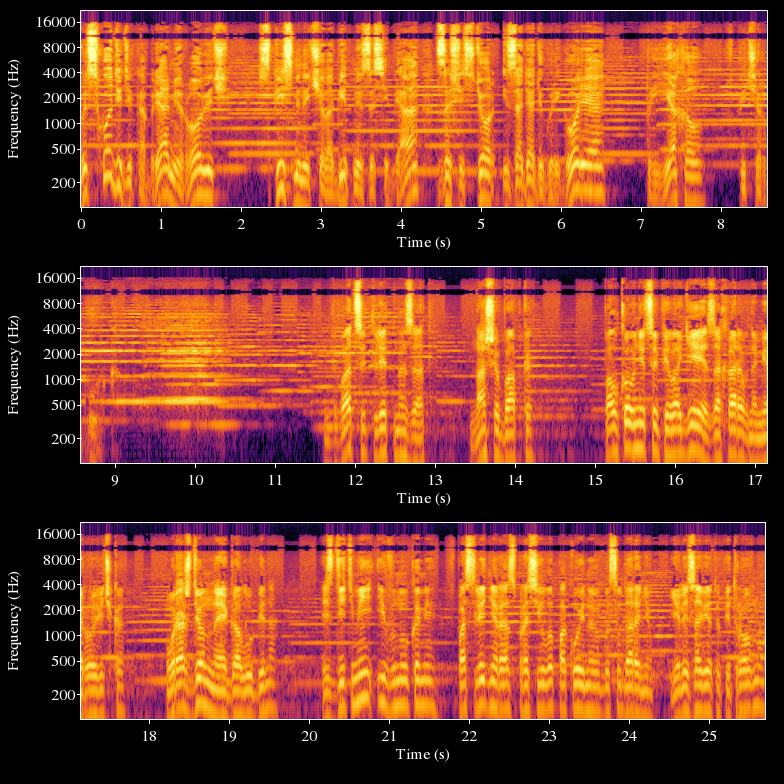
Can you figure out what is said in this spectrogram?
В исходе декабря Мирович с письменной челобитной за себя, за сестер и за дядю Григория приехал в Петербург. 20 лет назад наша бабка, полковница Пелагея Захаровна Мировичка, урожденная Голубина, с детьми и внуками в последний раз просила покойную государыню Елизавету Петровну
